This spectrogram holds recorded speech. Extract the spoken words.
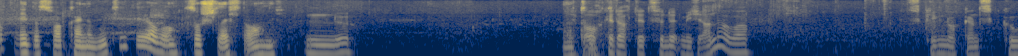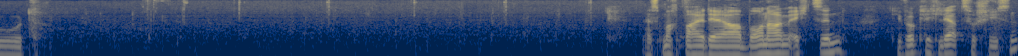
Okay, das war keine gute Idee, aber so schlecht auch nicht. Nö. Ich hab Alter. auch gedacht, der zündet mich an, aber es ging noch ganz gut. Es macht bei der Bornheim echt Sinn, die wirklich leer zu schießen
